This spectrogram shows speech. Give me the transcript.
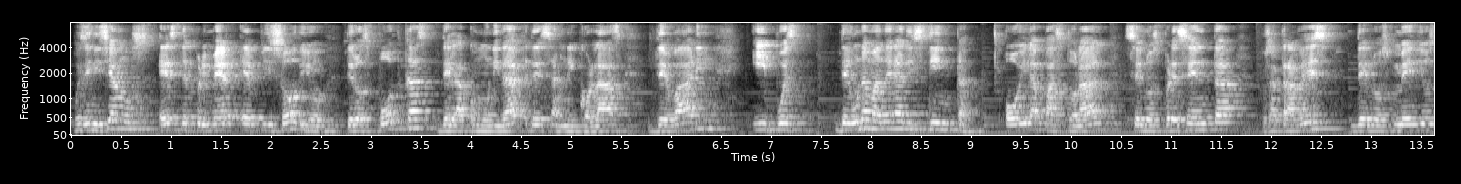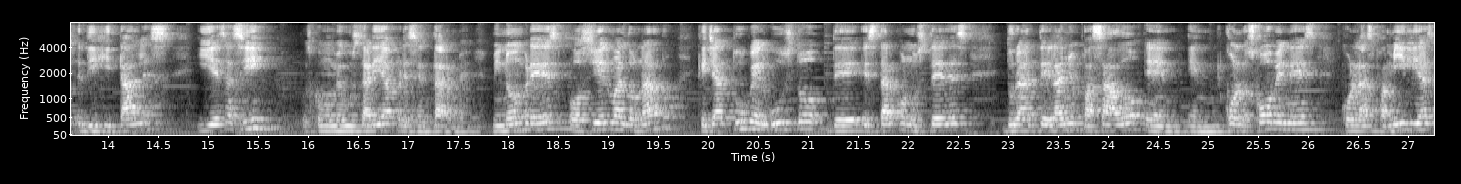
Pues iniciamos este primer episodio de los podcasts de la comunidad de San Nicolás de Bari y pues de una manera distinta. Hoy la pastoral se nos presenta pues a través de los medios digitales y es así pues como me gustaría presentarme. Mi nombre es Osiel Maldonado, que ya tuve el gusto de estar con ustedes durante el año pasado en, con los jóvenes, con las familias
